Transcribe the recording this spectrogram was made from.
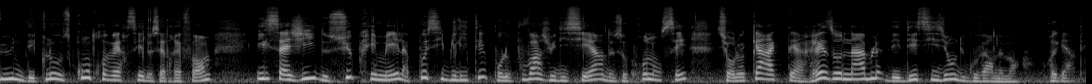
une des clauses controversées de cette réforme. Il s'agit de supprimer la possibilité pour le pouvoir judiciaire de se prononcer sur le caractère raisonnable des décisions du gouvernement. Regardez.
